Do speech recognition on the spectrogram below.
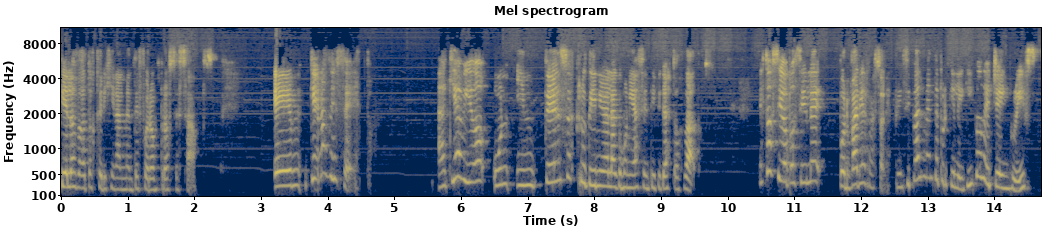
que los datos que originalmente fueron procesados. Em, ¿Qué nos dice esto? Aquí ha habido un intenso escrutinio de la comunidad científica de estos datos. Esto ha sido posible por varias razones, principalmente porque el equipo de Jane Greaves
